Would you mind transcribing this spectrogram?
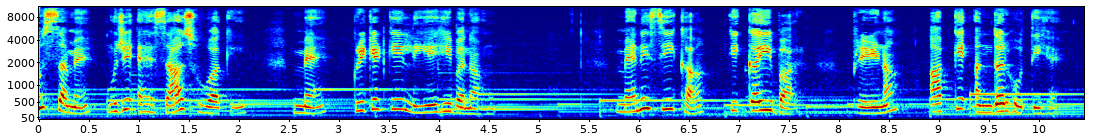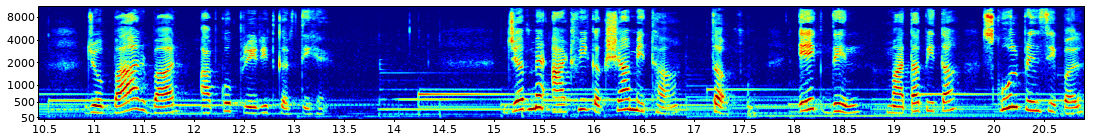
उस समय मुझे एहसास हुआ कि मैं क्रिकेट के लिए ही बना हूँ। मैंने सीखा कि कई बार प्रेरणा आपके अंदर होती है। जो बार बार आपको प्रेरित करती है। जब मैं आठवीं कक्षा में था, तब एक दिन माता पिता स्कूल प्रिंसिपल,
